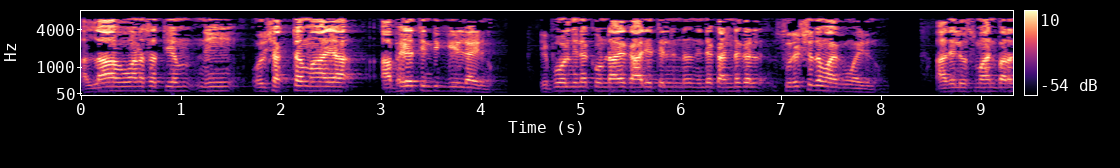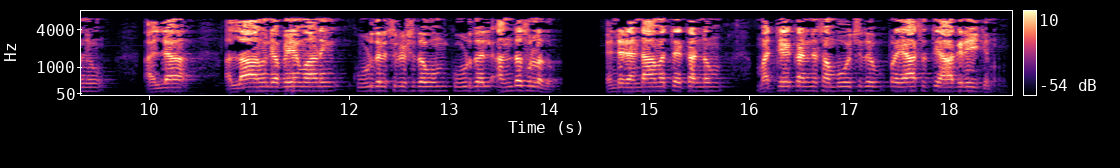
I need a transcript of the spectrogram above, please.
അള്ളാഹുവാണ് സത്യം. നീ ഒരു ശക്തമായ അഭയത്തിന്റെ കീഴിലായിരുന്നു. ഇപ്പോൾ നിനക്കുണ്ടായ കാര്യത്തിൽ നിന്ന് നിന്റെ കണ്ണുകൾ സുരക്ഷിതമാകുമായിരുന്നു. അതിൽ ഉസ്മാൻ പറഞ്ഞു അല്ല അള്ളാഹുവിന്റെ അഭയമാണ് കൂടുതൽ സുരക്ഷിതവും കൂടുതൽ അന്തസ്സുള്ളതും. എന്റെ രണ്ടാമത്തെ കണ്ണും മറ്റേ കണ്ണിന് സംഭവിച്ചത് പ്രയാസത്തെ ആഗ്രഹിക്കുന്നു.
